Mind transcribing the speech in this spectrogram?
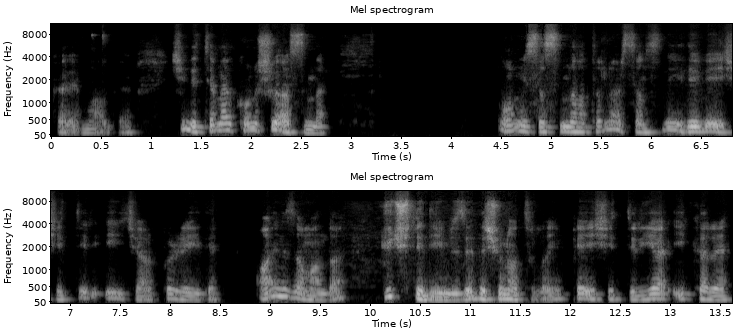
kalemi aldım. Şimdi temel konu şu aslında. Ohm yasasında hatırlarsanız neydi? V eşittir I çarpı R'ydi. Aynı zamanda güç dediğimizde de şunu hatırlayın. P eşittir ya I kare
